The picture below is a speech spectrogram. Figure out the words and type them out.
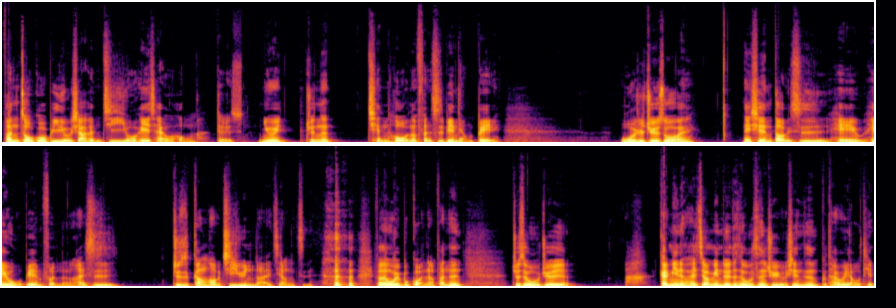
反走过必留下痕迹，有黑才有红啊。对，因为就那前后那粉丝变两倍，我就觉得说，哎，那些人到底是黑黑我变粉了，还是？就是刚好机运来这样子，反正我也不管了。反正就是我觉得该面对还是要面对。但是我真的觉得有些人真的不太会聊天，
